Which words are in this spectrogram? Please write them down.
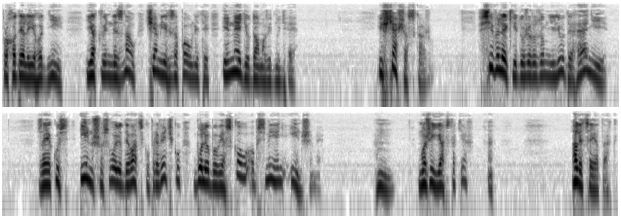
проходили його дні, як він не знав, чим їх заповнити, і недів дома від нудьги. І ще що скажу. Всі великі і дуже розумні люди, генії, за якусь іншу свою дивацьку привичку були обов'язково обсміяні іншими. Гм, Може, і я з таких? Але це я так,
